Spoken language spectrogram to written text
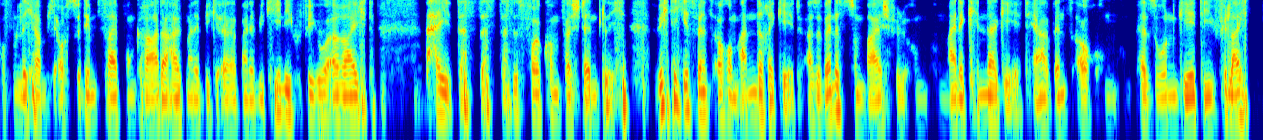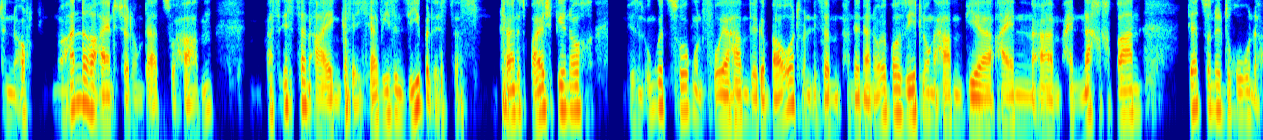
hoffentlich habe ich auch zu dem Zeitpunkt gerade halt meine, äh, meine Bikini-Figur erreicht. Hey, das, das, das ist vollkommen verständlich. Wichtig ist, wenn es auch um andere geht. Also wenn es zum Beispiel um, um meine Kinder geht, ja, wenn es auch um Personen geht, die vielleicht auch eine andere Einstellung dazu haben, was ist dann eigentlich? Ja, wie sensibel ist das? kleines Beispiel noch. Wir sind umgezogen und vorher haben wir gebaut und in, in der Neubausiedlung haben wir einen, ähm, einen Nachbarn, der hat so eine Drohne.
